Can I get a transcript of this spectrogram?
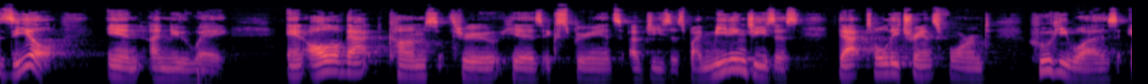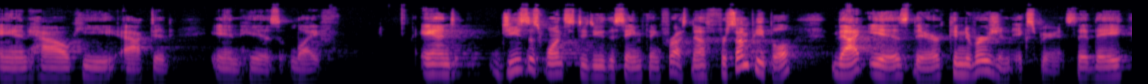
zeal in a new way. And all of that comes through his experience of Jesus. By meeting Jesus, that totally transformed who he was and how he acted in his life. And Jesus wants to do the same thing for us. Now, for some people, that is their conversion experience, that they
